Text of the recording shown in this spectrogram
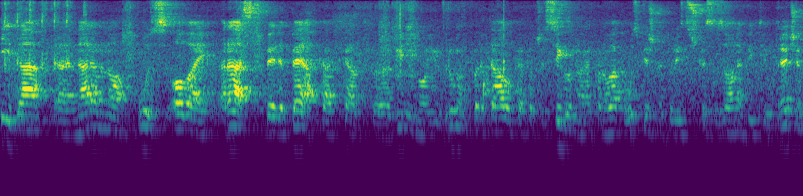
i da e, naravno uz ovaj rast BDP-a kakav e, vidimo i u drugom kvartalu, kako će sigurno nakon ovako uspješne turističke sezone biti u trećem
